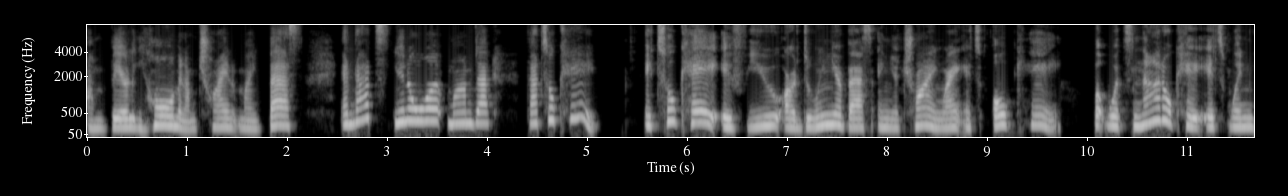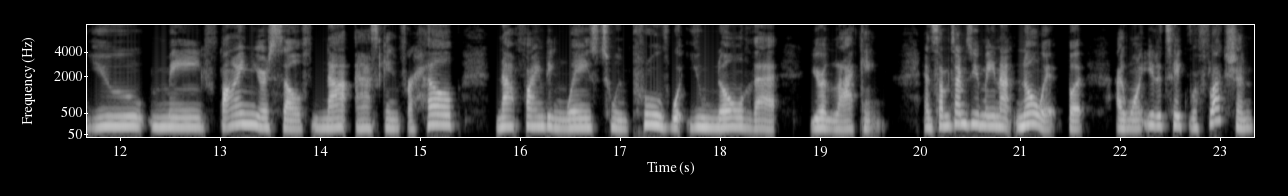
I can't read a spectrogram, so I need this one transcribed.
I'm barely home and I'm trying my best. And that's, you know what, mom, dad, that's okay. It's okay if you are doing your best and you're trying, right? It's okay. But what's not okay, it's when you may find yourself not asking for help, not finding ways to improve what you know that you're lacking. And sometimes you may not know it, but I want you to take reflection,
